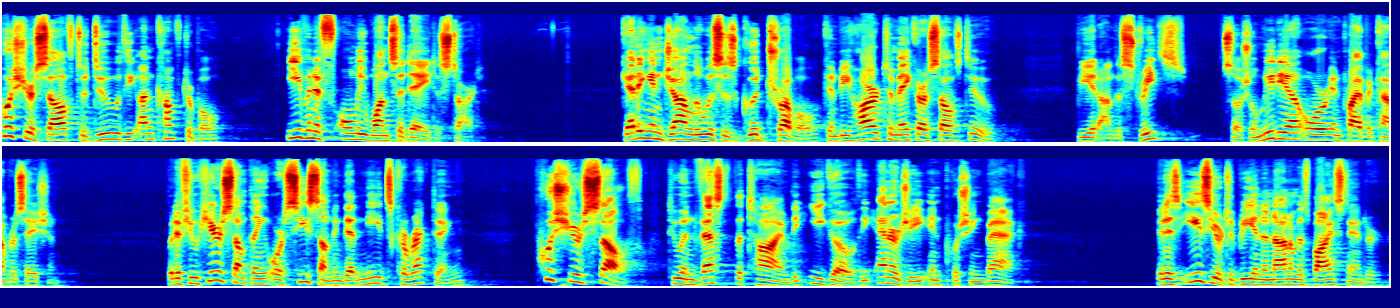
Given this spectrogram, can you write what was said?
push yourself to do the uncomfortable even if only once a day to start. Getting in John Lewis's good trouble can be hard to make ourselves do, be it on the streets, social media, or in private conversation. But if you hear something or see something that needs correcting, push yourself to invest the time, the ego, the energy in pushing back. It is easier to be an anonymous bystander,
